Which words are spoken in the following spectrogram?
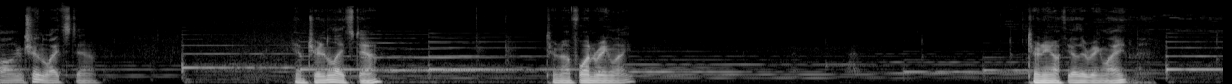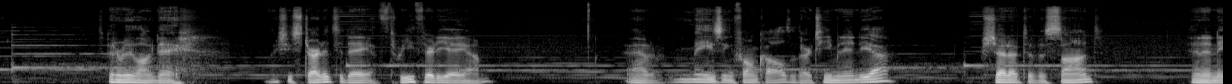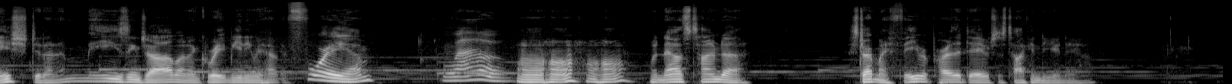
Oh, I'm gonna turn the lights down. Yeah, I'm turning the lights down. Turn off one ring light. Turning off the other ring light. It's been a really long day. I actually started today at 3:30 a.m. I had amazing phone calls with our team in India. Shout out to Vasant and Anish. Did an amazing job on a great meeting we had at 4 a.m. Wow. Uh huh. Uh huh. But now it's time to start my favorite part of the day, which is talking to you now.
